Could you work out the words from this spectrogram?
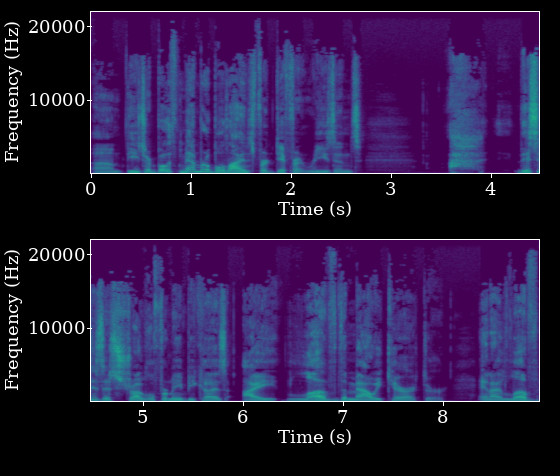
Um, these are both memorable lines for different reasons. Ah, This is a struggle for me because I love the Maui character and I love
